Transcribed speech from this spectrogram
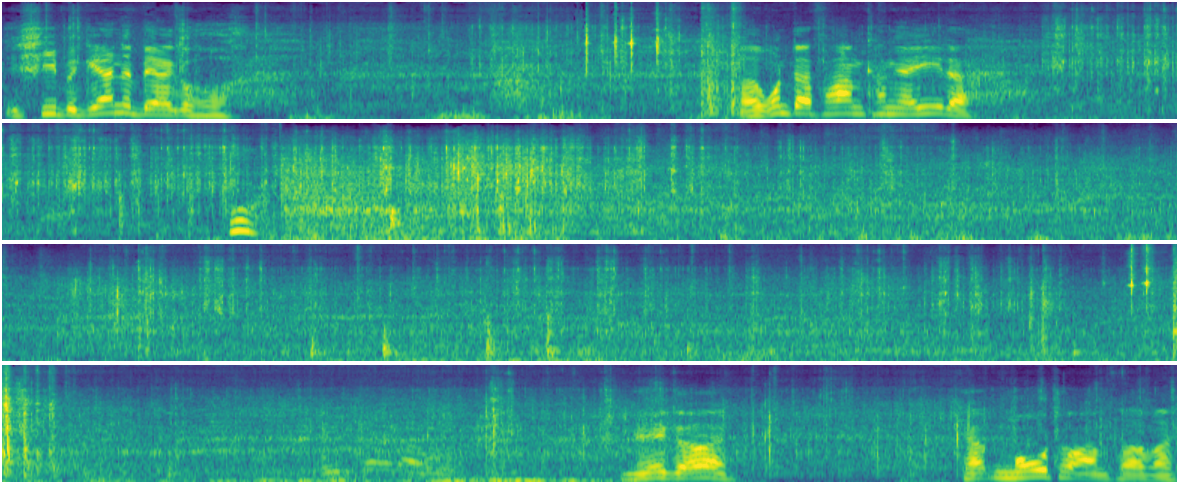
Ich schiebe gerne Berge hoch. Weil runterfahren kann ja jeder. Puh. Mir egal. Ich habe einen Motor am Fahrrad.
